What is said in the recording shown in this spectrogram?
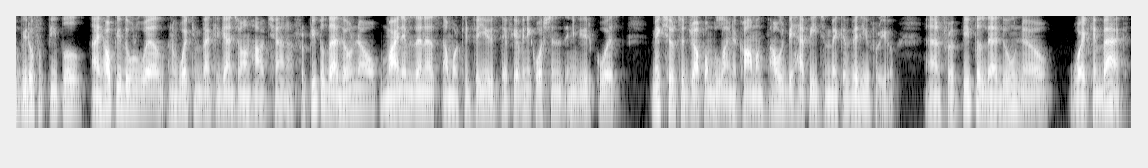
beautiful people, I hope you're doing well and welcome back again to On How channel. For people that don't know, my name is Anas, I'm working for you. So if you have any questions, any video requests, make sure to drop them below in a comment. I will be happy to make a video for you. And for people that do know, welcome back.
